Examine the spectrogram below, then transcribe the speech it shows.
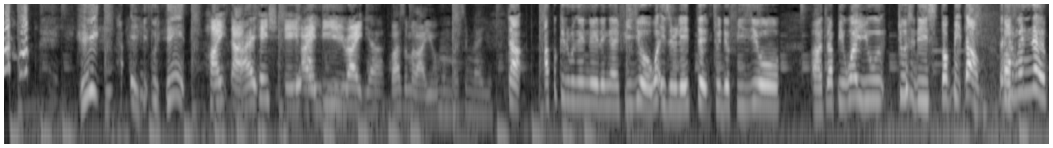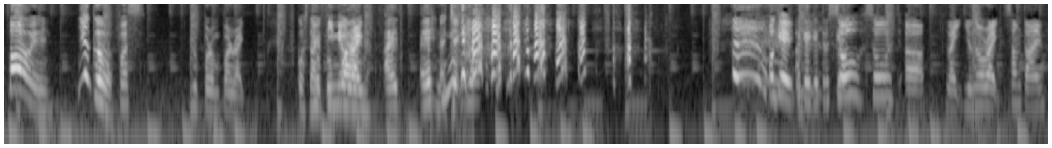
hate eh hate tu hate Height uh, Height. H A I D right. Yeah. Bahasa Melayu. Hmm, bahasa Melayu. Tak, apa kena mengena dengan physio? What is related to the physio uh, terapi? Why you choose this topic tau? Tak ada kena mengena pun. Ya ke? First, you perempuan right? Of course You I female, perempuan. I, eh, nak check dulu. Okay. okay, okay, teruskan. So so uh like you know right sometimes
